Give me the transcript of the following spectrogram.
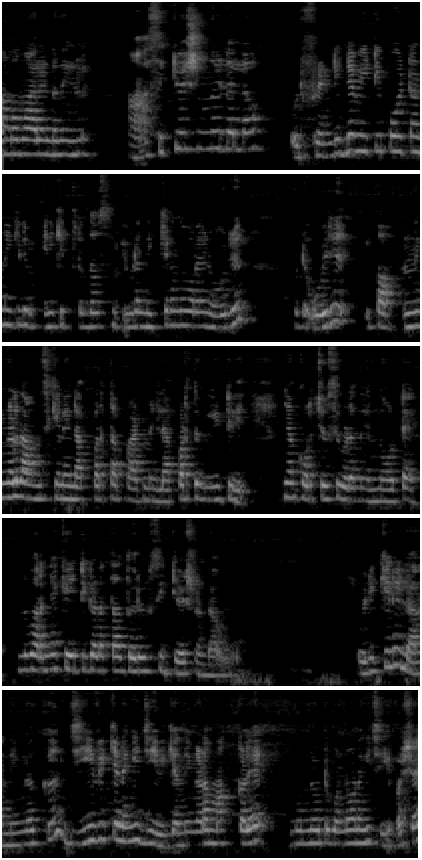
അമ്മമാരുണ്ട് നിങ്ങൾ ആ സിറ്റുവേഷൻ ഒന്നും ഇല്ലല്ലോ. ഒരു ഫ്രണ്ടിന്റെ വീട്ടിൽ പോയിട്ടാണെങ്കിലും എനിക്ക് ഇത്ര ദിവസം ഇവിടെ നിൽക്കണം എന്ന് പറയാൻ ഒരു ഒരു- ഒരു ഇപ്പം നിങ്ങൾ താമസിക്കുന്നതിന്റെ അപ്പുറത്തെ അപ്പാർട്ട്മെന്റിൽ അപ്പുറത്തെ വീട്ടിൽ ഞാൻ കുറച്ച് ദിവസം ഇവിടെ നിന്നോട്ടെ എന്ന് പറഞ്ഞാൽ കയറ്റി കിടത്താത്തൊരു സിറ്റുവേഷൻ ഉണ്ടാവുമോ ഒരിക്കലുമില്ല നിങ്ങൾക്ക് ജീവിക്കണമെങ്കിൽ ജീവിക്കാം. നിങ്ങളുടെ മക്കളെ മുന്നോട്ട് കൊണ്ടുപോകണമെങ്കിൽ ചെയ്യും. പക്ഷെ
